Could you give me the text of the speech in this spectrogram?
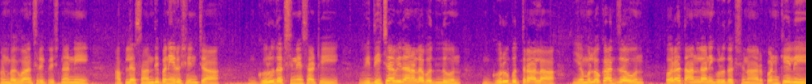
म्हणून भगवान श्रीकृष्णांनी आपल्या सांदीपनी ऋषींच्या गुरुदक्षिणेसाठी विधीच्या विधानाला बदलून गुरुपुत्राला यमलोकात जाऊन परत आणलं आणि गुरुदक्षिणा अर्पण केली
